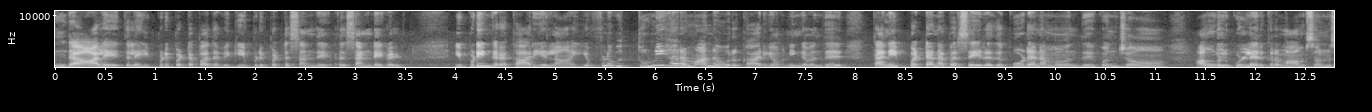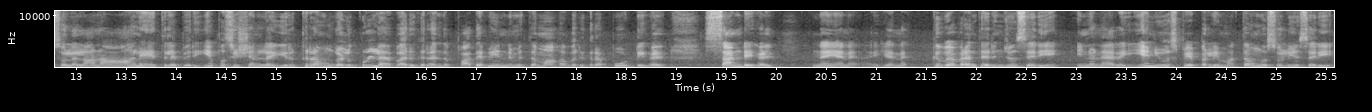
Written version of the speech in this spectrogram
இந்த ஆலயத்தில் இப்படிப்பட்ட பதவிக்கு இப்படிப்பட்ட சந்தை சண்டைகள். இப்படிங்கிற காரியெல்லாம் எவ்வளவு துணிகரமான ஒரு காரியம். நீங்கள் வந்து தனிப்பட்ட நபர் செய்கிறத கூட நம்ம வந்து கொஞ்சம் அவங்களுக்குள்ளே இருக்கிற மாம்சம்னு சொல்லலாம். ஆனால் ஆலயத்தில் பெரிய பொசிஷனில் இருக்கிறவங்களுக்குள்ளே வருகிற அந்த பதவி நிமித்தமாக வருகிற போட்டிகள் சண்டைகள் எனக்கு விவரம் தெரிஞ்சும் சரி இன்னும் நிறைய நியூஸ் பேப்பர்லேயும் மற்றவங்க சொல்லியும் சரி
